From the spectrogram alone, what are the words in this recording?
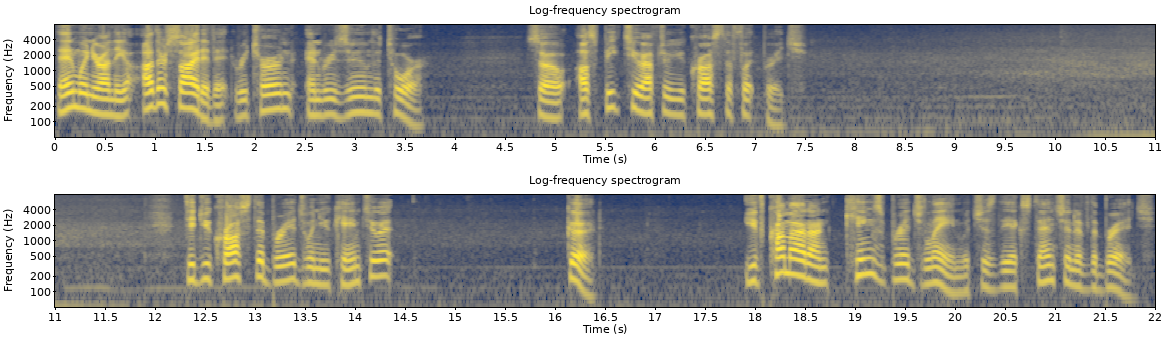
Then, when you're on the other side of it, return and resume the tour. So, I'll speak to you after you cross the footbridge. Did you cross the bridge when you came to it? Good. You've come out on Kingsbridge Lane, which is the extension of the bridge.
